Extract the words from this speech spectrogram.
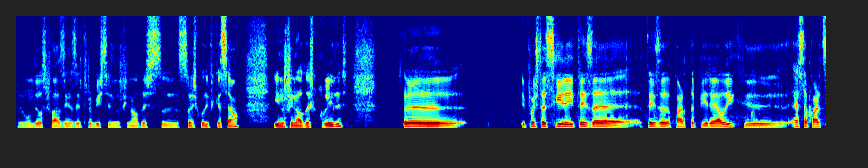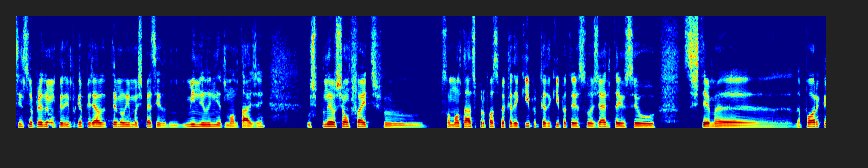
onde eles fazem as entrevistas no final das sessões de qualificação e no final das corridas. Uh, e depois a seguir aí tens a, tens a parte da Pirelli, que essa parte sim surpreendeu um bocadinho, porque a Pirelli tem ali uma espécie de mini linha de montagem. Os pneus são feitos, são montados para propósito para cada equipa, cada equipa tem a sua jante, tem o seu sistema da porca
